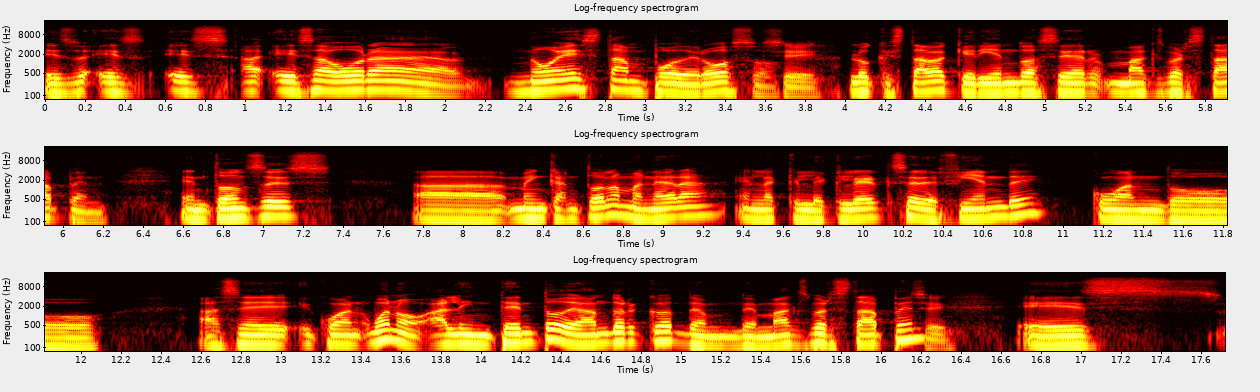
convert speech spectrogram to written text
es, es, es, es ahora no es tan poderoso Sí. lo que estaba queriendo hacer Max Verstappen entonces ah, me encantó la manera en la que Leclerc se defiende cuando hace bueno al intento de undercut de, de Max Verstappen Sí. es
